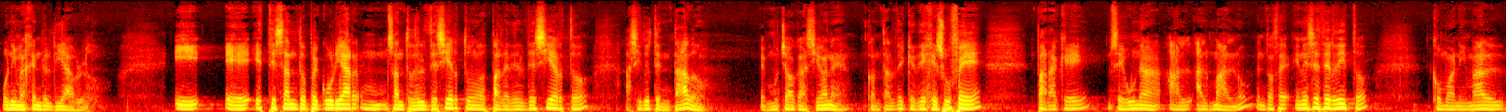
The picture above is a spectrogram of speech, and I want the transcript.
una imagen del diablo. Y eh, este santo peculiar, un santo del desierto, uno de los padres del desierto, ha sido tentado en muchas ocasiones, con tal de que deje su fe para que se una al, al mal, ¿no? Entonces, en ese cerdito como animal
